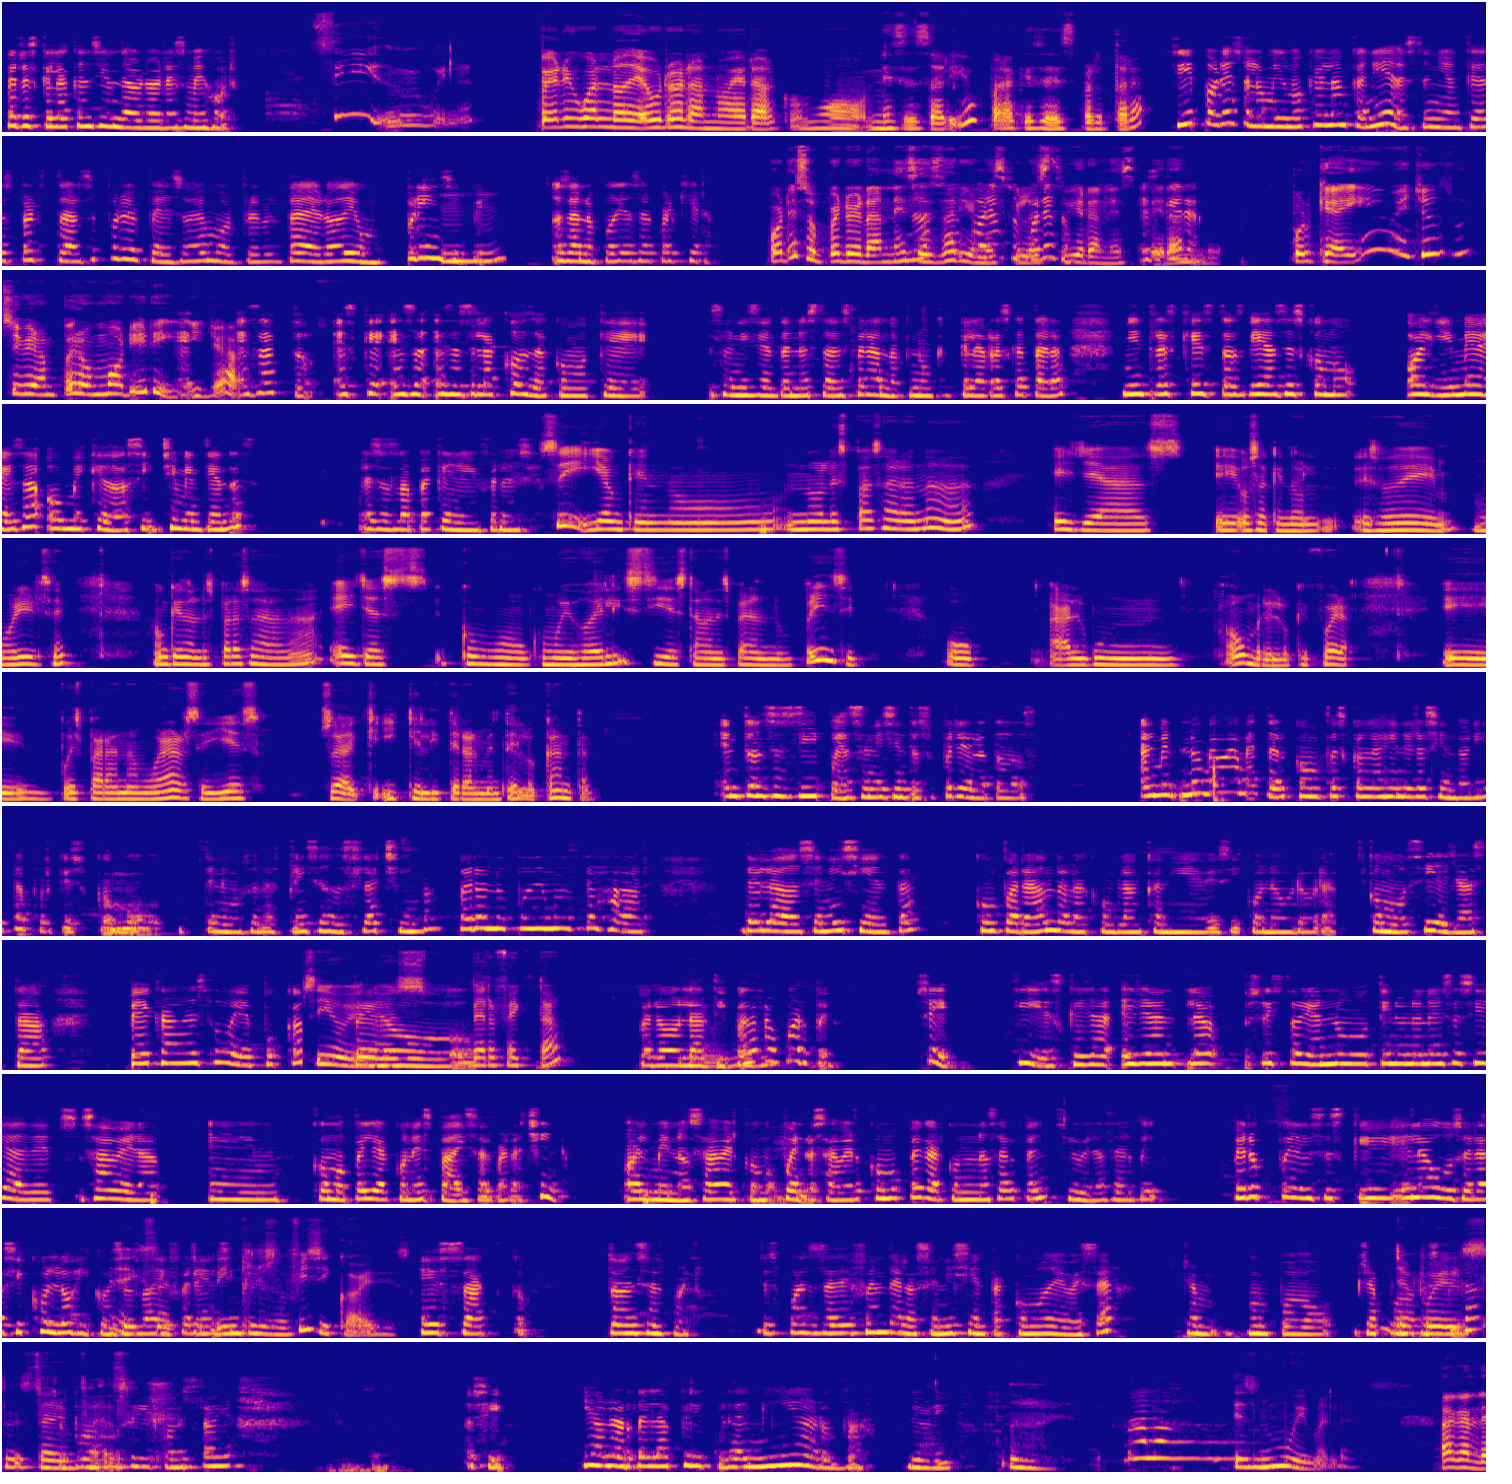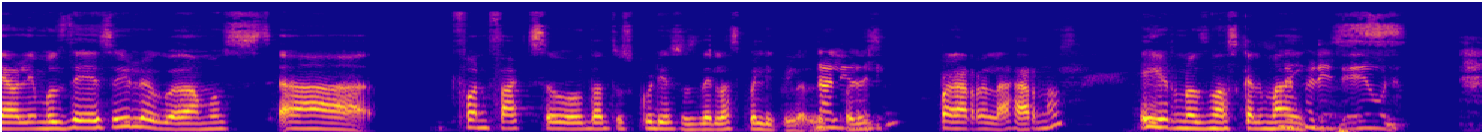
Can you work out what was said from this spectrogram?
pero es que la canción de Aurora es mejor. Sí, es muy buena. Pero igual lo de Aurora no era como necesario para que se despertara. Sí, por eso, lo mismo que Blancanieves, tenían que despertarse por el peso de amor verdadero de un príncipe. O sea, no podía ser cualquiera. Por eso, pero era necesario, por no, es eso, que lo eso. estuvieran que era- esperando. Porque ahí ellos se hubieran pero morir y, y ya. Exacto, es que esa, esa es la cosa, como que Cenicienta no estaba esperando que nunca que la rescatara, mientras que estas viejas es como, o alguien me besa o me quedo así, ¿sí me entiendes? Esa es la pequeña diferencia. Sí, y aunque no, no les pasara nada, ellas, eh, o sea que no, eso de morirse, aunque no les pasara nada, ellas, como, como dijo Eli, sí estaban esperando un príncipe o algún hombre, lo que fuera. eh, pues para enamorarse y eso. O sea, que- y que literalmente lo cantan. Entonces sí, pues Cenicienta es superior a todos. Al no me voy a meter con, pues, con la generación de ahorita porque es como tenemos unas princesas la chimba, pero no podemos dejar de lado Cenicienta comparándola con Blancanieves y con Aurora. Como si ella está peca de su época, Sí, pero, perfecta. pero la pero tipa bueno. re fuerte. Sí, sí, es que ella, ella la- su historia no tiene una necesidad de saber a- em, cómo pelear con espada y salvar a China. O al menos saber cómo, bueno, saber cómo pegar con una sartén si hubiera servido. Pero pues es que el abuso era psicológico, esa es la diferencia. Incluso físico a veces. Exacto. Entonces, bueno, después de defender a Cenicienta como debe ser, ya me puedo, ya puedo Ya respirar, estar ya puedo paz. seguir con nuestra vida. Sí. Y hablar de la película de mierda de ahorita. Ay, Es muy mala. Háganle, hablemos de eso y luego damos a fun facts o datos curiosos de las películas. ¿les Dale, dale. Para relajarnos e irnos más Me calmaditos. parece de una.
